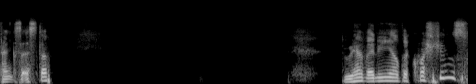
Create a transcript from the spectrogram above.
Thanks, Esther. Do we have any other questions?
